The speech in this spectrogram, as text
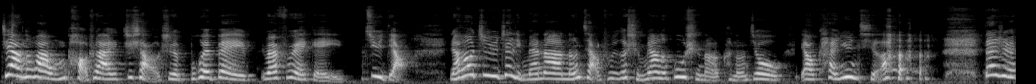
这样的话，我们跑出来至少是不会被 referee 给拒掉。然后至于这里面呢，能讲出一个什么样的故事呢？可能就要看运气了。但是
